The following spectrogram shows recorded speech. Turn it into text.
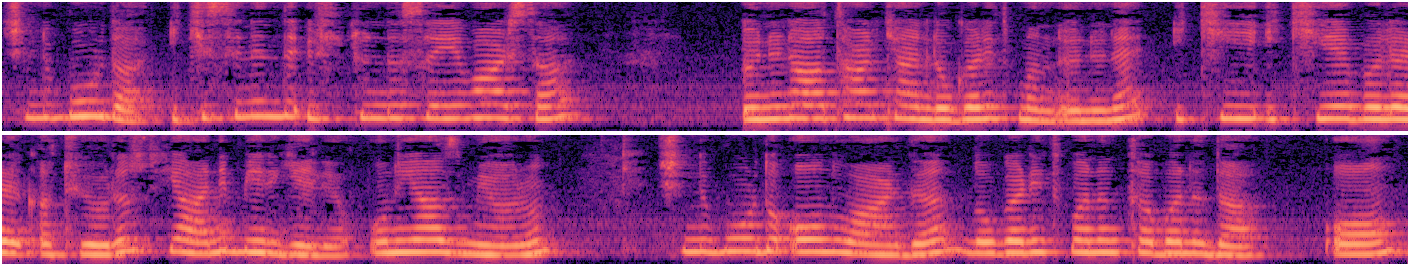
Şimdi burada ikisinin de üstünde sayı varsa önüne atarken logaritmanın önüne 2'yi 2'ye bölerek atıyoruz. Yani 1 geliyor. Onu yazmıyorum. Şimdi burada 10 vardı. Logaritmanın tabanı da 10.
